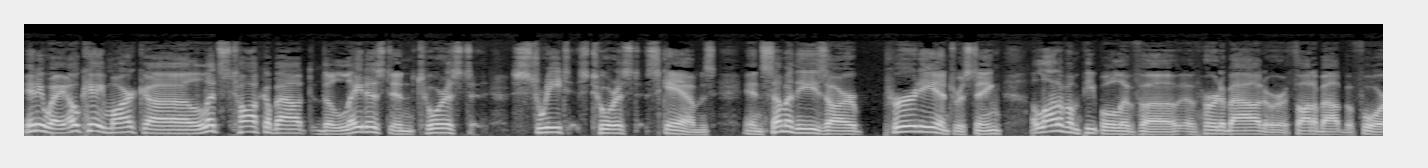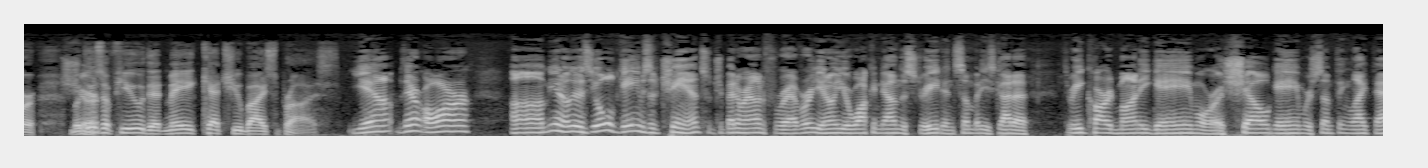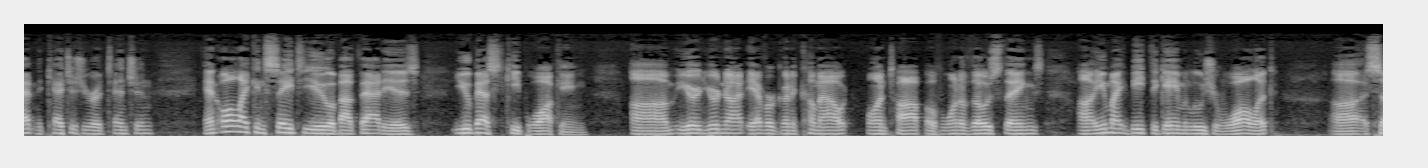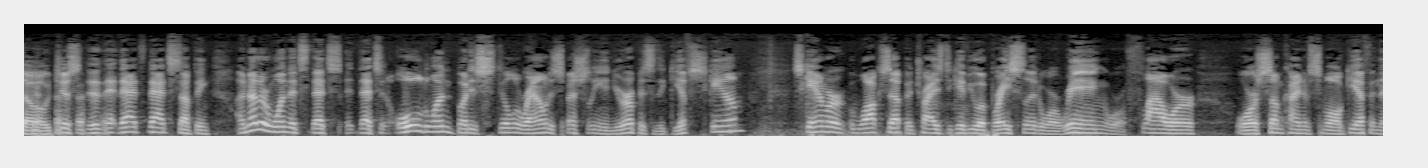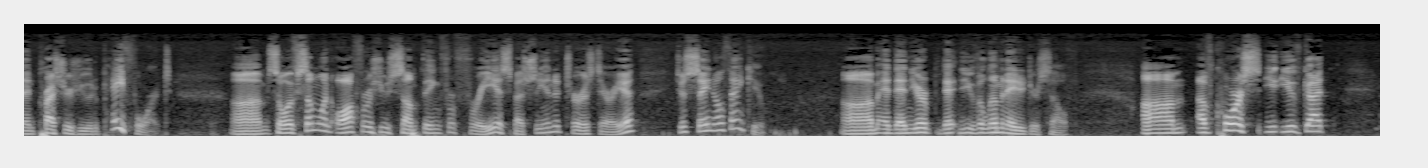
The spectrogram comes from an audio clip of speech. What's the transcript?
Anyway, okay, Mark, uh, let's talk about the latest in tourist street tourist scams, and some of these are pretty interesting. A lot of them people have uh, have heard about or thought about before, Sure. but there's a few that may catch you by surprise. Yeah, there are. Um, you know, there's the old games of chance, which have been around forever. You know, you're walking down the street and somebody's got a three card Monte game or a shell game or something like that, and it catches your attention. And all I can say to you about that is you best keep walking. Um, you're you're not ever going to come out on top of one of those things. Uh, you might beat the game and lose your wallet. Uh, so just th- that's that's something. Another one that's that's that's an old one, but is still around, especially in Europe, is the gift scam. Scammer walks up and tries to give you a bracelet or a ring or a flower or some kind of small gift and then pressures you to pay for it. Um, so if someone offers you something for free, especially in a tourist area, just say no, thank you, um, and then you're you've eliminated yourself. Um, of course, you, have got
